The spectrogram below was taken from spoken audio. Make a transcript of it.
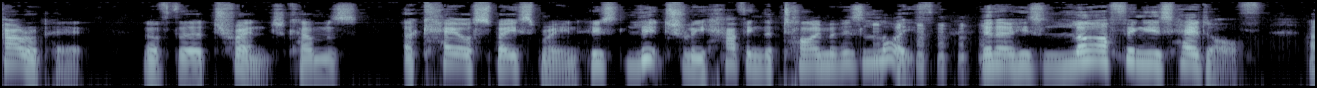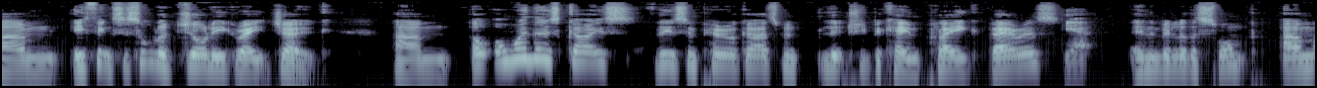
parapet of the trench comes a Chaos Space Marine who's literally having the time of his life. you know, he's laughing his head off. Um, he thinks it's all a jolly great joke. Um, or, or when those guys, these Imperial Guardsmen, literally became plague bearers yeah, in the middle of the swamp. Um,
